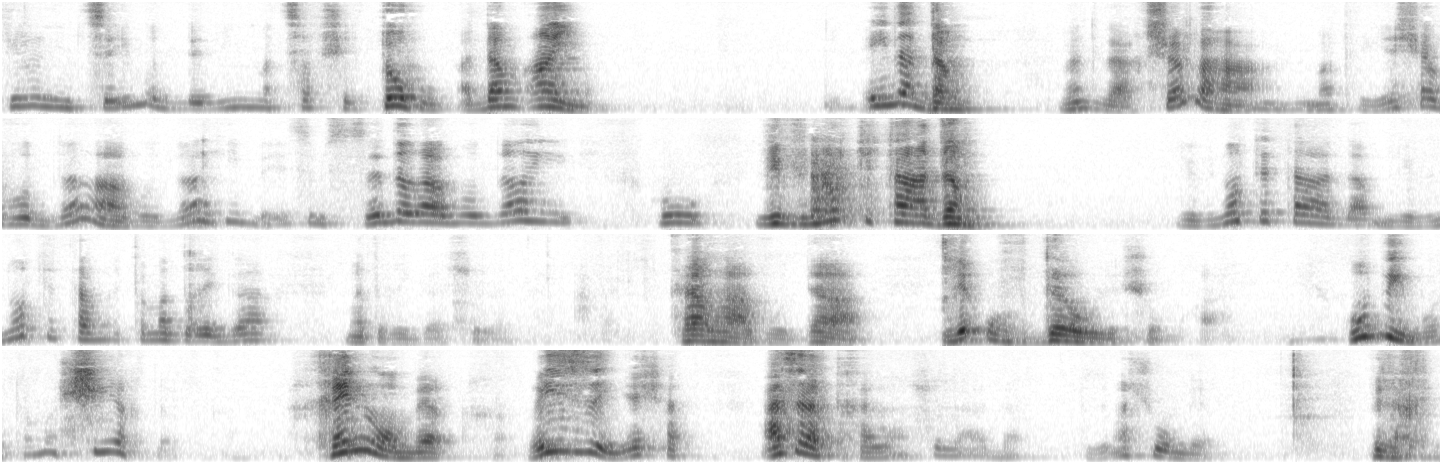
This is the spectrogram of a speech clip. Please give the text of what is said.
כאילו נמצאים עוד במצב של תוהו, אדם אין. אין אדם. ועכשיו יש עבודה, העבודה היא בעצם, סדר העבודה היא, הוא לבנות את האדם. לבנות את האדם, לבנות את המדרגה, מדרגה של האדם. עיקר העבודה לעובדה ולשומרה הוא בימות המשיח. לכן הוא אומר, אחרי זה יש, אז ההתחלה של האדם, זה מה שהוא אומר. ולכן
